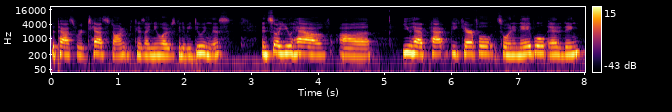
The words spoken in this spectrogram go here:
the password test on it because I knew I was going to be doing this. And so you have uh, you have pat be careful. So in enable editing.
